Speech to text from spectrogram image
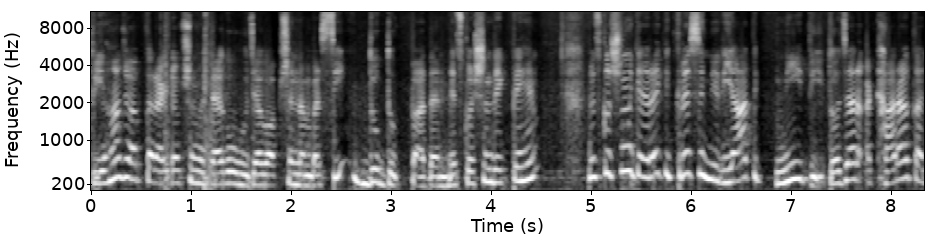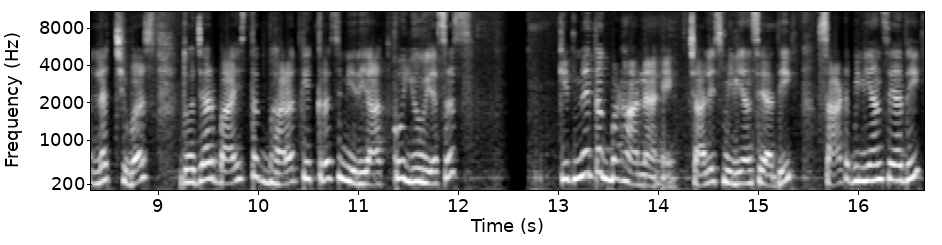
तो यहाँ जो आपका राइट ऑप्शन हो जाएगा, वो हो जाएगा ऑप्शन नंबर सी दुग्ध उत्पादन। नेक्स्ट क्वेश्चन देखते हैं। नेक्स्ट क्वेश्चन में कह रहा है कि कृषि निर्यात नीति 2018 का लक्ष्य वर्ष 2022 तक भारत के कृषि निर्यात को यूएसएस कितने तक बढ़ाना है? 40 मिलियन से अधिक 60 बिलियन से अधिक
